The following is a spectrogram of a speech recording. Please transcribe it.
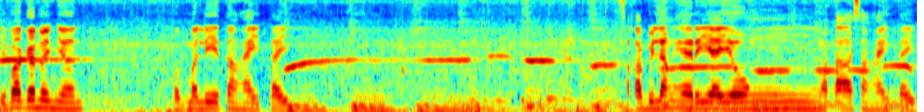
Di ba ganun yun? Pag maliit ang high tide. Sa kabilang area yung mataas ang high tide.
